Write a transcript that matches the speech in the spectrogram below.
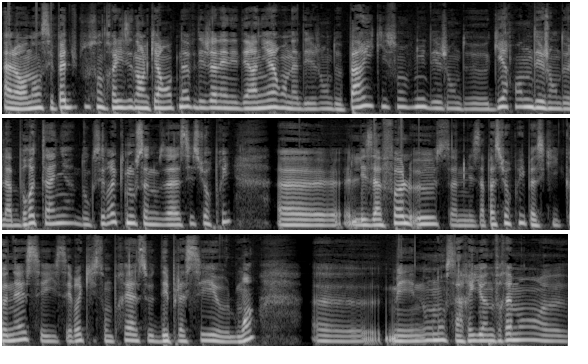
Alors non, c'est pas du tout centralisé dans le 49. Déjà l'année dernière, on a des gens de Paris qui sont venus, des gens de Guérande, des gens de la Bretagne. Donc c'est vrai que nous, ça nous a assez surpris. Euh, les affoles, eux, ça ne les a pas surpris parce qu'ils connaissent et c'est vrai qu'ils sont prêts à se déplacer euh, loin. Euh, mais non, non, ça rayonne vraiment euh,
